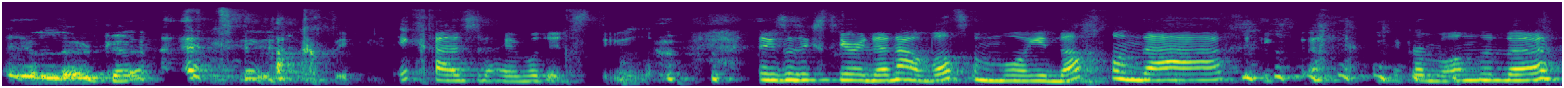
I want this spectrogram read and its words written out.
Heel leuk, hè? En toen dacht ik, ik ga een zwaaibericht sturen. Dus ik stuurde, nou, wat een mooie dag vandaag. Ik, lekker wandelen.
